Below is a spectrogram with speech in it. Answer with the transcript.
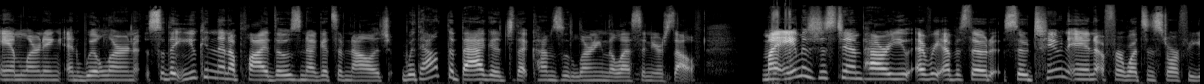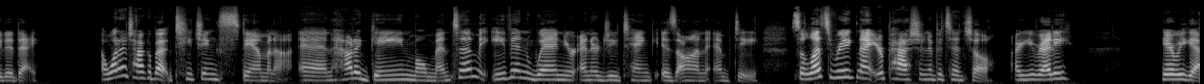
am learning, and will learn so that you can then apply those nuggets of knowledge without the baggage that comes with learning the lesson yourself. My aim is just to empower you every episode, so tune in for what's in store for you today. I want to talk about teaching stamina and how to gain momentum even when your energy tank is on empty. So let's reignite your passion and potential. Are you ready? Here we go.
